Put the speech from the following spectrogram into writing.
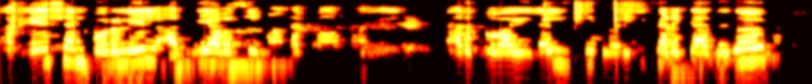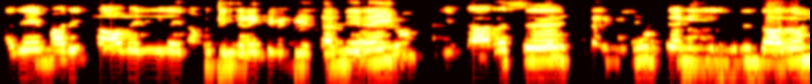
ரேஷன் பொருளில் அத்தியாவசியமான பாமாயில் பருப்பு வகைகள் இது வரைக்கும் கிடைக்காதது அதே மாதிரி காவிரியில நமக்கு கிடைக்க வேண்டிய தண்ணீரை இந்த அரசு கூட்டணியில் இருந்தாலும்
